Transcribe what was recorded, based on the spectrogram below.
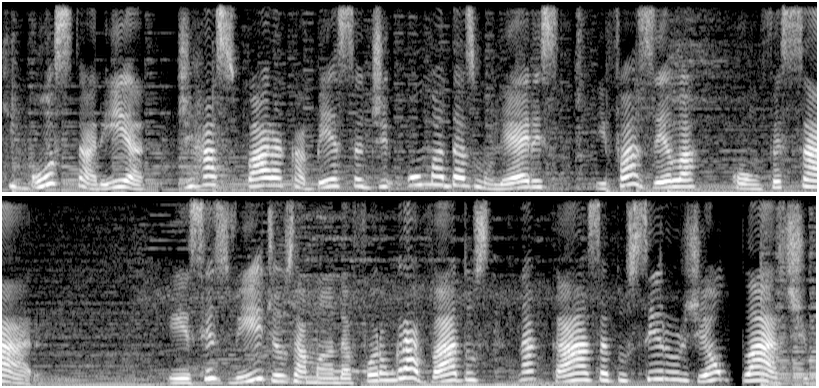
que gostaria de raspar a cabeça de uma das mulheres e fazê-la confessar. Esses vídeos, Amanda, foram gravados na casa do cirurgião plástico,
